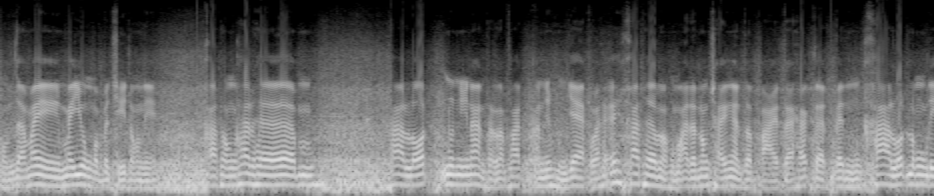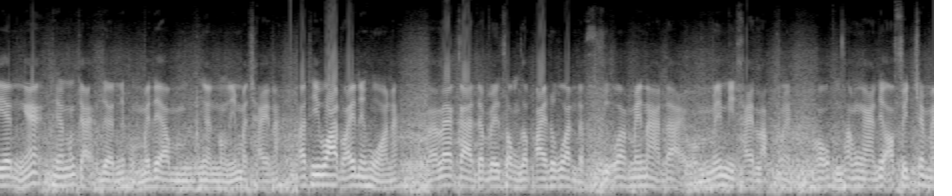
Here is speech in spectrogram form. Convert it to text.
ผมจะไม่ไม่ยุ่งกับบัญชีตรงนี้ ค่าทงค่าเทอม ค่ารถนู่นนี่นั่นสารพัดอันนี้ผมแยกไว้เอ้ยค่าเทอมผมอาจจะต้องใช้เงินสปาย แต่ถ้าเกิดเป็นค่ารถโรงเรียนอย่างเงี้ยที่ต้องจ่ายเดือนนี้ผมไม่ได้เอาเงินตรงนี้มาใช้นะถ้าที่วาดไว้ในหัวนะตอนแรกกาจะไปส่งสปายทุกวันแต่คิดว่าไม่น่าได้ผมไม่มีใครรับไงเพราะผมทำงานที่ออฟฟิศใช่ไหม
